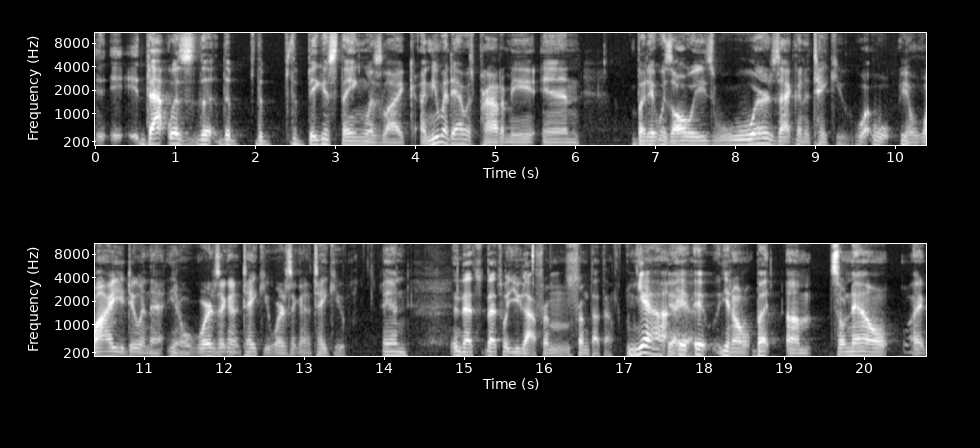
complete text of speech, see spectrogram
it, it, that was the, the, the, the biggest thing was like, I knew my dad was proud of me and, but it was always, where's that going to take you? What, you know, why are you doing that? You know, where's it going to take you? Where's it going to take you? And and that's that's what you got from from Tata. yeah, Yeah, it, yeah. It, you know, but um, so now I,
